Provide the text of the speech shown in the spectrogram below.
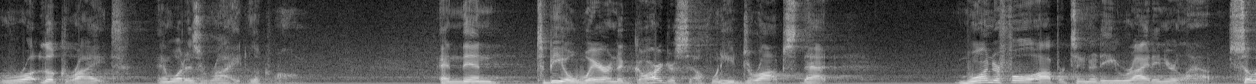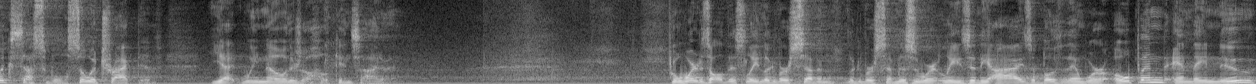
look right and what is right look wrong. And then to be aware and to guard yourself when he drops that wonderful opportunity right in your lap. So accessible, so attractive, yet we know there's a hook inside of it. Well, where does all this lead? Look at verse 7. Look at verse 7. This is where it leads. And the eyes of both of them were opened, and they knew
